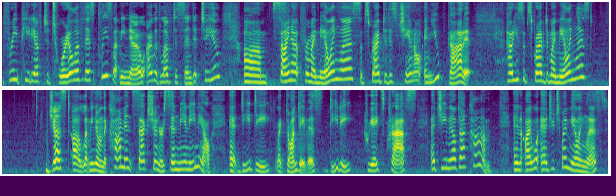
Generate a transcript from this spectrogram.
free PDF tutorial of this, please let me know. I would love to send it to you. Um, sign up for my mailing list, subscribe to this channel, and you got it. How do you subscribe to my mailing list? Just uh, let me know in the comments section or send me an email at dd, like Dawn Davis, dd createscrafts at gmail.com. And I will add you to my mailing list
